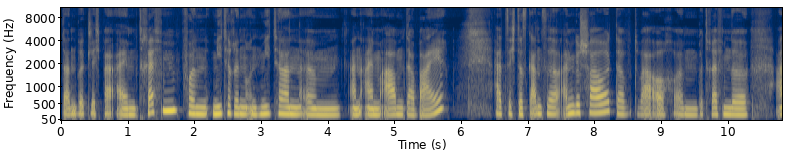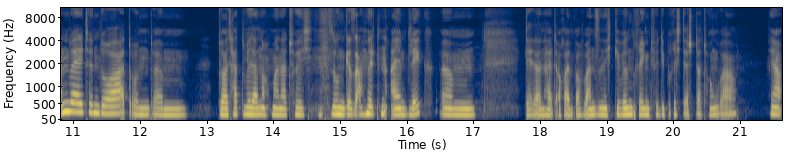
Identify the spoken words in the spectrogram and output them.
dann wirklich bei einem Treffen von Mieterinnen und Mietern ähm, an einem Abend dabei, hat sich das Ganze angeschaut. Da war auch ähm, betreffende Anwältin dort und ähm, dort hatten wir dann nochmal natürlich so einen gesammelten Einblick, ähm, der dann halt auch einfach wahnsinnig gewinnbringend für die Berichterstattung war. Ja.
